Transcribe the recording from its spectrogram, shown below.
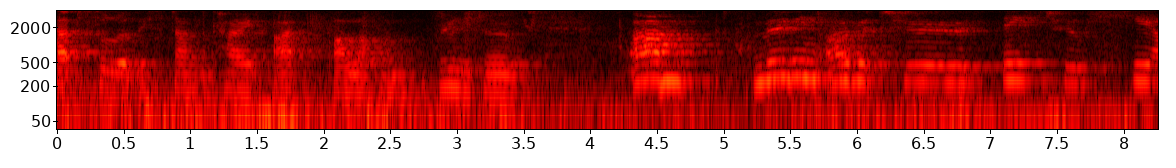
Absolutely stunning, Kate. I, I love them, really do. Um, moving over to these two here.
